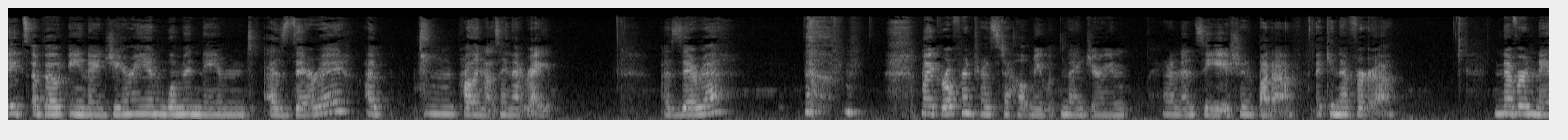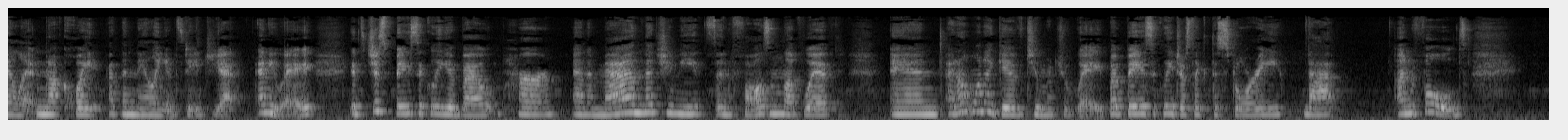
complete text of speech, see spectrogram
It's about a Nigerian woman named Azere. I'm mm, probably not saying that right. Azera. my girlfriend tries to help me with Nigerian pronunciation, but uh, I can never, uh, never nail it. I'm not quite at the nailing it stage yet. Anyway, it's just basically about her and a man that she meets and falls in love with. And I don't want to give too much away, but basically just like the story that unfolds.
